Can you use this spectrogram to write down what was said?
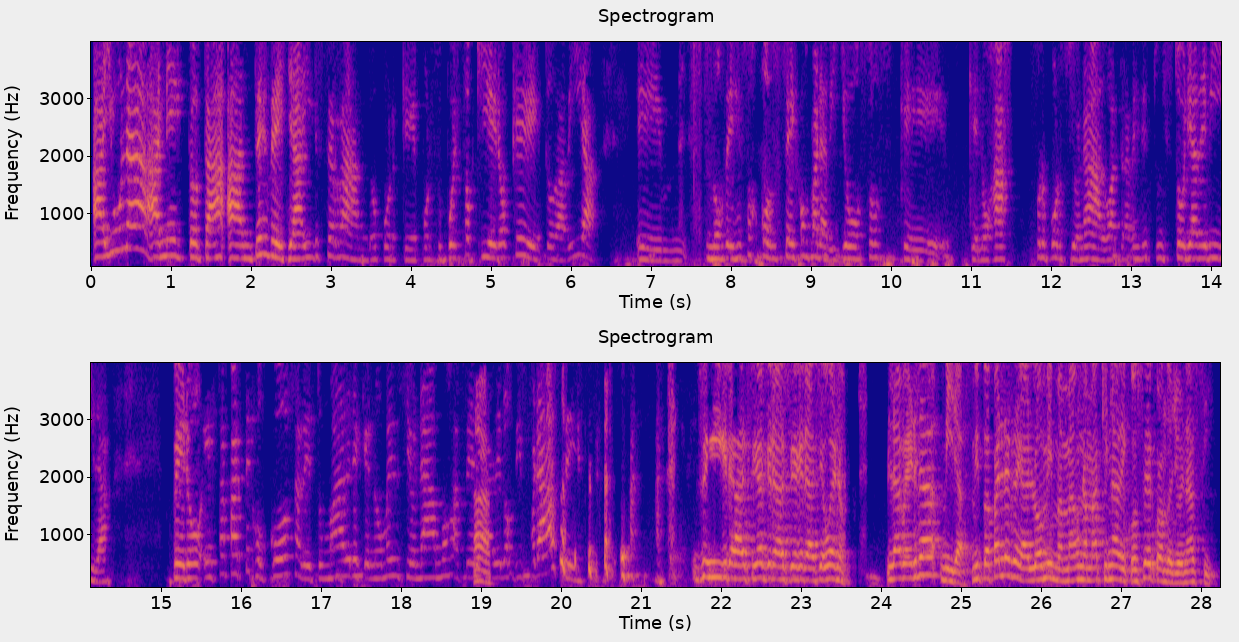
Hay una anécdota antes de ya ir cerrando, porque por supuesto quiero que todavía em, nos deje esos consejos maravillosos que, nos has proporcionado a través de tu historia de vida. Pero esta parte jocosa de tu madre que no mencionamos acerca ah. de los disfraces. Sí, gracias, gracias, gracias. Bueno, la verdad, mira, mi papá le regaló a mi mamá una máquina de coser cuando yo nací.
